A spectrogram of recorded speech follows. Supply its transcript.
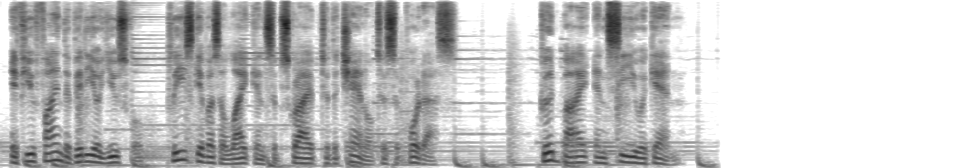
If you find the video useful, please give us a like and subscribe to the channel to support us. Goodbye and see you again.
